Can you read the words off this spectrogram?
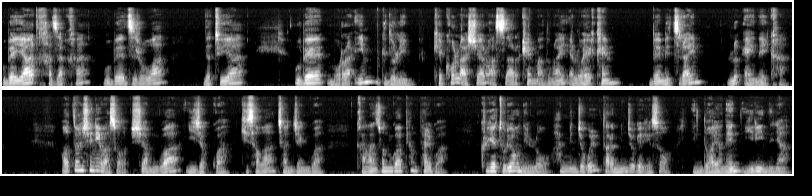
וביד חזקה ובזרוע נטויה ובמוראים גדולים, ככל אשר עשה לכם אדוני אלוהיכם במצרים לעיניך. 어떤 신이 와서 시험과 이적과 기사와 전쟁과 강한 손과 편팔과 크게 두려운 일로 한 민족을 다른 민족에게서 인도하여 낸 일이 있느냐?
